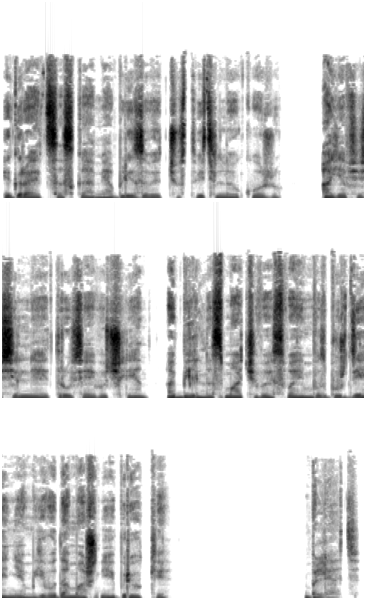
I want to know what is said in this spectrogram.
играет сосками, облизывает чувствительную кожу, а я все сильнее трусь о его член, обильно смачивая своим возбуждением его домашние брюки. Блять,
